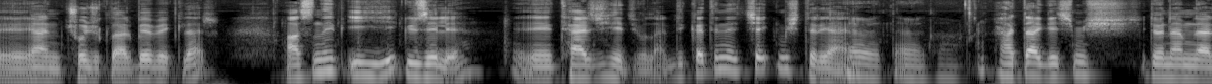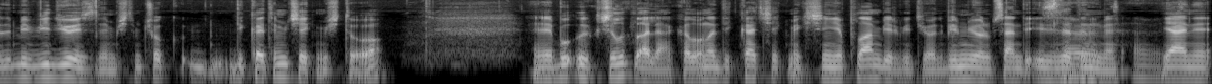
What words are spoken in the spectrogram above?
yani çocuklar, bebekler aslında hep iyiyi, güzeli e, tercih ediyorlar. Dikkatini çekmiştir yani. Evet, evet. Abi. Hatta geçmiş dönemlerde bir video izlemiştim. Çok dikkatimi çekmişti o. E, bu ırkçılıkla alakalı ona dikkat çekmek için yapılan bir videoydu. Bilmiyorum sen de izledin evet, mi? Evet. Yani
